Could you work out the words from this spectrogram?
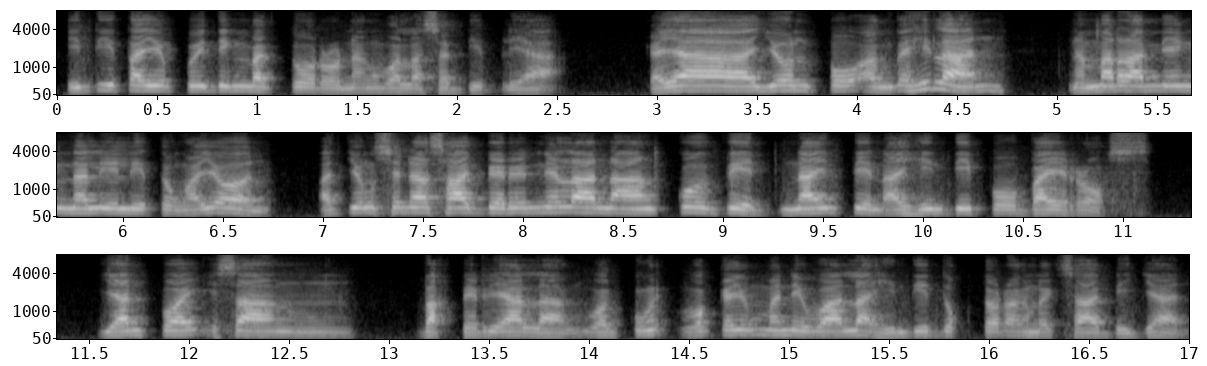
Hindi tayo pwedeng magturo ng wala sa Biblia. Kaya yun po ang dahilan na maraming nalilito ngayon. At yung sinasabi rin nila na ang COVID-19 ay hindi po virus. Yan po ay isang bakterya lang. Huwag, huwag kayong maniwala, hindi doktor ang nagsabi dyan.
